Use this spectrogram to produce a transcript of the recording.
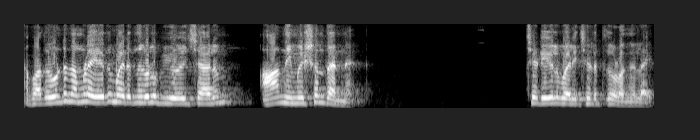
അപ്പൊ അതുകൊണ്ട് നമ്മൾ ഏത് മരുന്നുകൾ ഉപയോഗിച്ചാലും ആ നിമിഷം തന്നെ ചെടികൾ വലിച്ചെടുത്ത് തുടങ്ങലായി.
